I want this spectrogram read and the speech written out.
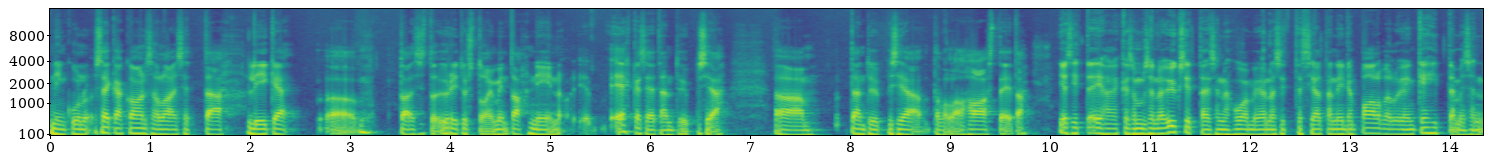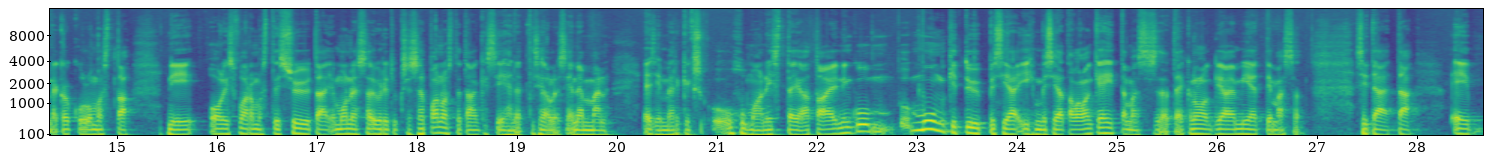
niin kuin sekä kansalais- että liike tai sitten yritystoiminta, niin ehkäisee tämän tyyppisiä tämän tyyppisiä tavallaan haasteita. Ja sitten ihan ehkä semmoisena yksittäisenä huomiona sitten sieltä niiden palvelujen kehittämisen näkökulmasta, niin olisi varmasti syytä, ja monessa yrityksessä panostetaankin siihen, että siellä olisi enemmän esimerkiksi humanisteja tai niin kuin muunkin tyyppisiä ihmisiä tavallaan kehittämässä sitä teknologiaa ja miettimässä sitä, että ei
